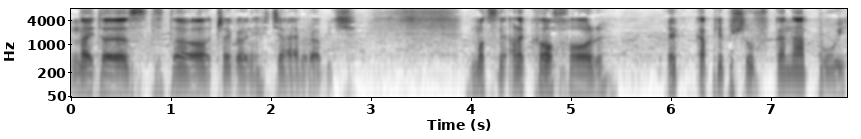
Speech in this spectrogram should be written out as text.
No i to jest to, czego nie chciałem robić. Mocny alkohol, lekka pieprzówka, napój,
